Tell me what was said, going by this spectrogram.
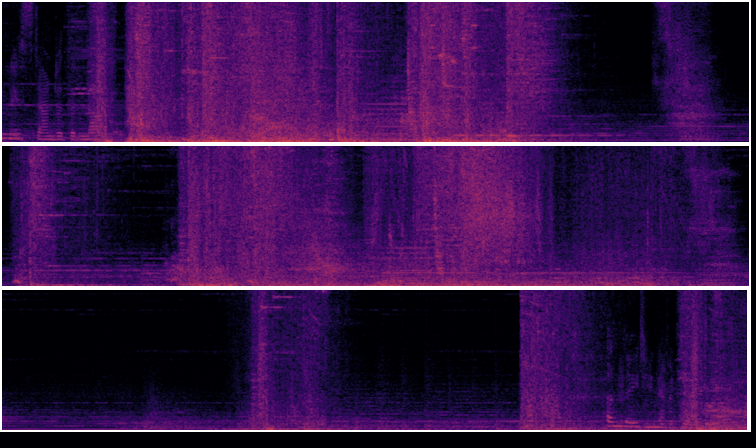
only standard that matters. A lady never dies.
